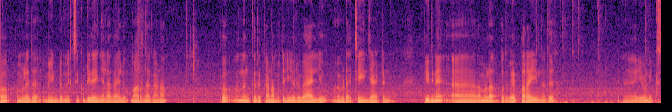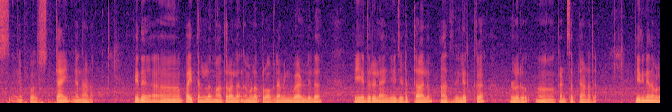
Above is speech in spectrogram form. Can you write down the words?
അപ്പോൾ നമ്മളിത് വീണ്ടും എക്സിക്യൂട്ട് ചെയ്ത് കഴിഞ്ഞാൽ ആ വാല്യൂ മാറുന്നത് കാണാം. അപ്പോൾ നിങ്ങൾക്കത് കാണാൻ പറ്റും. ഈ ഒരു വാല്യൂ ഇവിടെ ചേഞ്ച് ആയിട്ടുണ്ട്. അപ്പോൾ ഇതിനെ നമ്മൾ പൊതുവെ പറയുന്നത് യൂണിക്സ് എപ്പോസ് ടൈം എന്നാണ്. ഇത് പൈത്തണിൽ മാത്രമല്ല നമ്മൾ പ്രോഗ്രാമിംഗ് വേൾഡിൽ ഏതൊരു ലാംഗ്വേജ് എടുത്താലും അതിലൊക്കെ ഉള്ളൊരു കൺസെപ്റ്റാണത് ഇതിനെ നമ്മൾ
